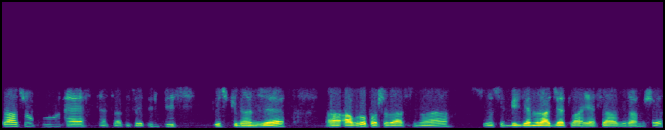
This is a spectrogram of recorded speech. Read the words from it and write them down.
daha çox bu nə təsadüf edir? biz 3 gün öncə Avropa Şurasına xüsusi birgə müraciət layihəsi hazırlamışıq.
